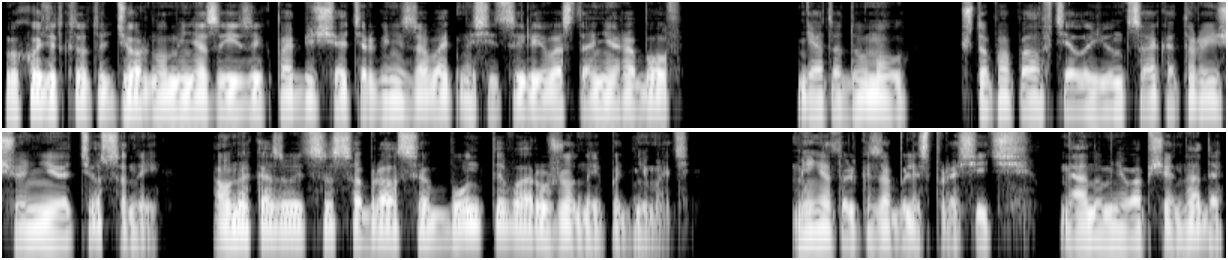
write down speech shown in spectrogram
Выходит, кто-то дернул меня за язык пообещать организовать на Сицилии восстание рабов. Я-то думал, что попал в тело юнца, который еще не отесанный, а он, оказывается, собрался бунты вооруженные поднимать. Меня только забыли спросить, а оно мне вообще надо?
